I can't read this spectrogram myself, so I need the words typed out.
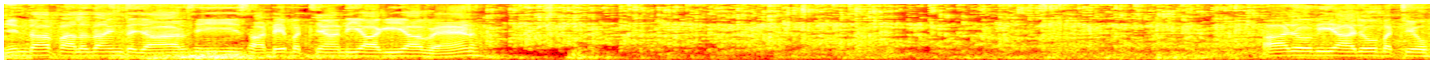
ਜਿੰਦਾ ਪਲ ਦਾ ਇੰਤਜ਼ਾਰ ਸੀ ਸਾਡੇ ਬੱਚਿਆਂ ਦੀ ਆ ਗਈ ਆ ਵੈਨ ਆ ਜਾਓ ਵੀ ਆ ਜਾਓ ਬੱਚਿਓ।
